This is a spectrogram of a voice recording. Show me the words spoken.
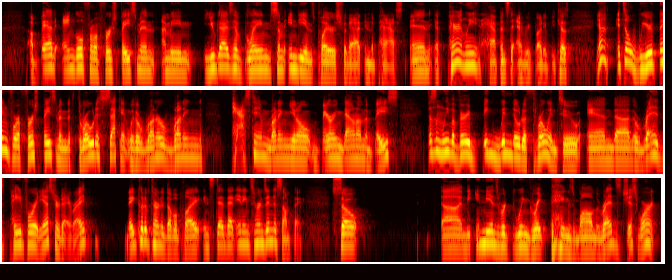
a bad angle from a first baseman. I mean, you guys have blamed some Indians players for that in the past, and apparently it happens to everybody because yeah, it's a weird thing for a first baseman to throw to second with a runner running past him, running, you know, bearing down on the base It doesn't leave a very big window to throw into. And uh, the Reds paid for it yesterday, right? They could have turned a double play. Instead, that inning turns into something. So uh, the Indians were doing great things while the Reds just weren't.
